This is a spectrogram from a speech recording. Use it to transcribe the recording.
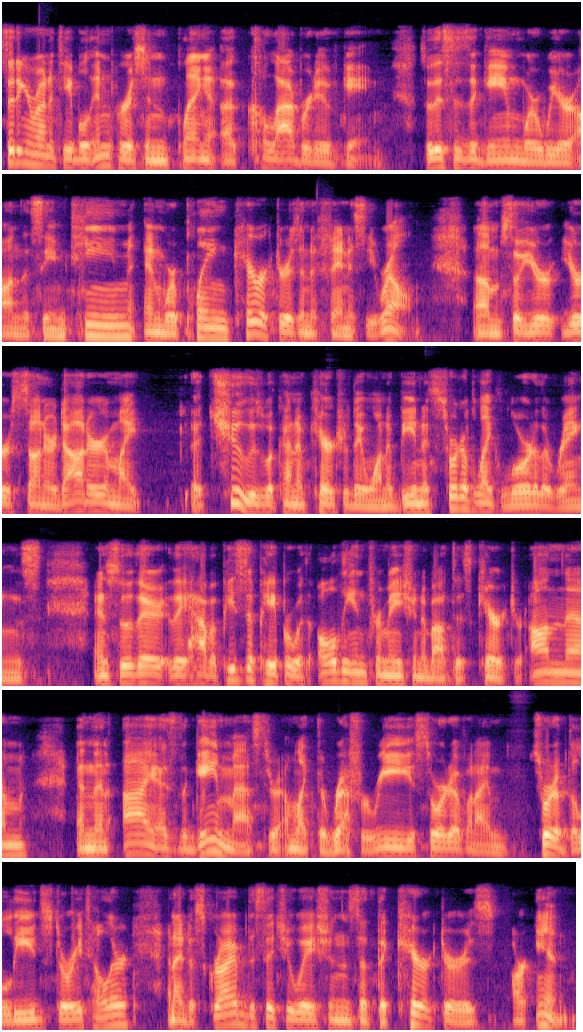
sitting around a table in person playing a collaborative game. So this is a game where we are on the same team and we're playing characters in a fantasy realm. Um, so your your son or daughter might uh, choose what kind of character they want to be, and it's sort of like Lord of the Rings. And so they they have a piece of paper with all the information about this character on them, and then I, as the game master, I'm like the referee, sort of, and I'm sort of the lead storyteller, and I describe the situations that the characters are in,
